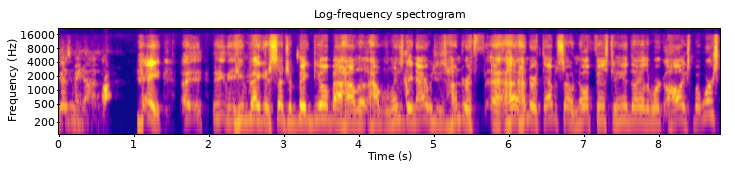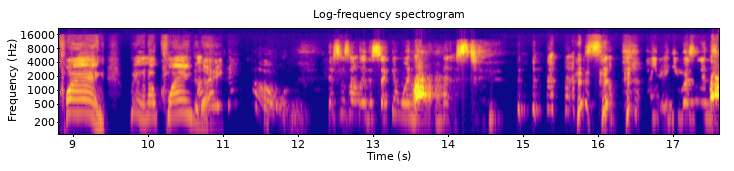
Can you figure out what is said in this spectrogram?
There goes my dog. Hey, uh, he's making such a big deal about how the, how Wednesday night was his hundredth uh, hundredth episode. No offense to any of the other workaholics, but where's Quang? We don't know Quang today. Oh, this is only the second one missed. so, he wasn't in the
